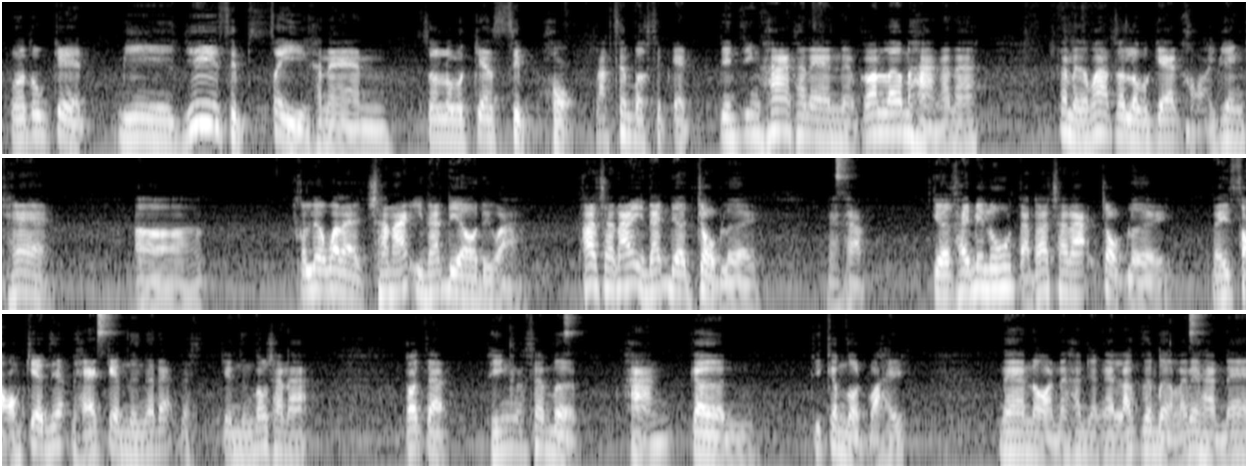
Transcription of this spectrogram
โปรตุเกสมี 24 คะแนนสโลวาเกีย 16 ลักเซมเบิร์ก 11 จริง ๆ 5 คะแนนเนี่ยก็เริ่มห่างกันนะ นั่นหมายถึงว่าสโลวาเกียขอเพียงแค่เออเขาเรียกว่าอะไรชนะอีกนัดเดียวดีกว่า ถ้าชนะอีกนัดเดียวจบเลยนะครับเจอใครไม่รู้แต่ถ้าชนะจบเลย ใน 2 เกมนี้แพ้เกมหนึ่งก็ได้เกมหนึ่งต้องชนะ ก็จะทิ้งลักเซมเบิร์กห่างเกินที่กำหนดไว้แน่นอนนะครับยังไงลักเซมเบิร์กแล้วไม่ทันแน่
